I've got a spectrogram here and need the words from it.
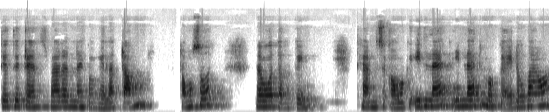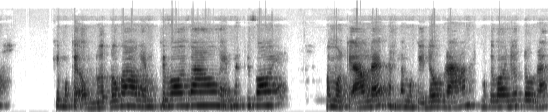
Từ từ transparent này có nghĩa là trống trong suốt. Là một tấm kính. Thì anh sẽ có một cái inlet. Inlet một cái đầu vào á cái một cái ống nước đâu vào, em cái voi vào, em cái voi ấy. một cái outlet này, là một cái đầu rá này, một cái voi nước đầu rá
